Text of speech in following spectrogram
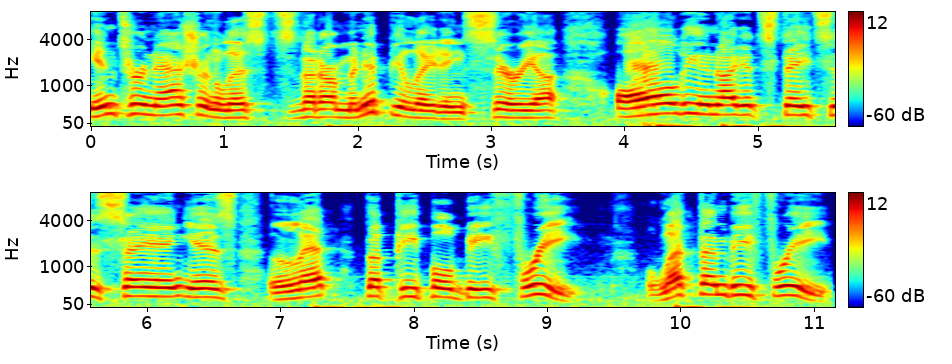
internationalists that are manipulating Syria. All the United States is saying is let the people be free. Let them be free.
